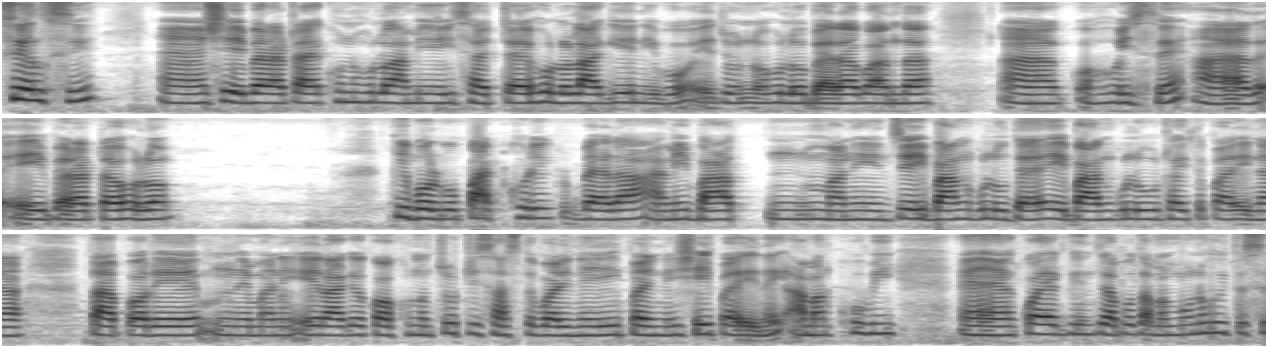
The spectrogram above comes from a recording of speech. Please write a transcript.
ফেলছি। সেই বেড়াটা এখন হলো আমি এই সাইডটায় হলো লাগিয়ে নিব। এই জন্য হলো বেড়া বান্ধা হয়েছে আর এই বেড়াটা হলো কি বলব, পাটখড়ির বেড়া আমি বাত মানে যেই বানগুলো দেয়, এই বানগুলো উঠাইতে পারি না। তারপরে মানে এর আগে কখনো চটি সাজতে পারি এই পারি সেই পারি নাই আমার খুবই কয়েকদিন যাবত আমার মনে হইতেছে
